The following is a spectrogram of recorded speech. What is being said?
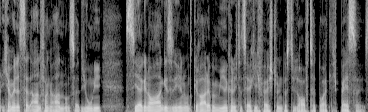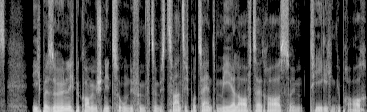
Ich habe mir das seit Anfang an und seit Juni sehr genau angesehen und gerade bei mir kann ich tatsächlich feststellen, dass die Laufzeit deutlich besser ist. Ich persönlich bekomme im Schnitt so um die 15 bis 20 Prozent mehr Laufzeit raus, so im täglichen Gebrauch,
